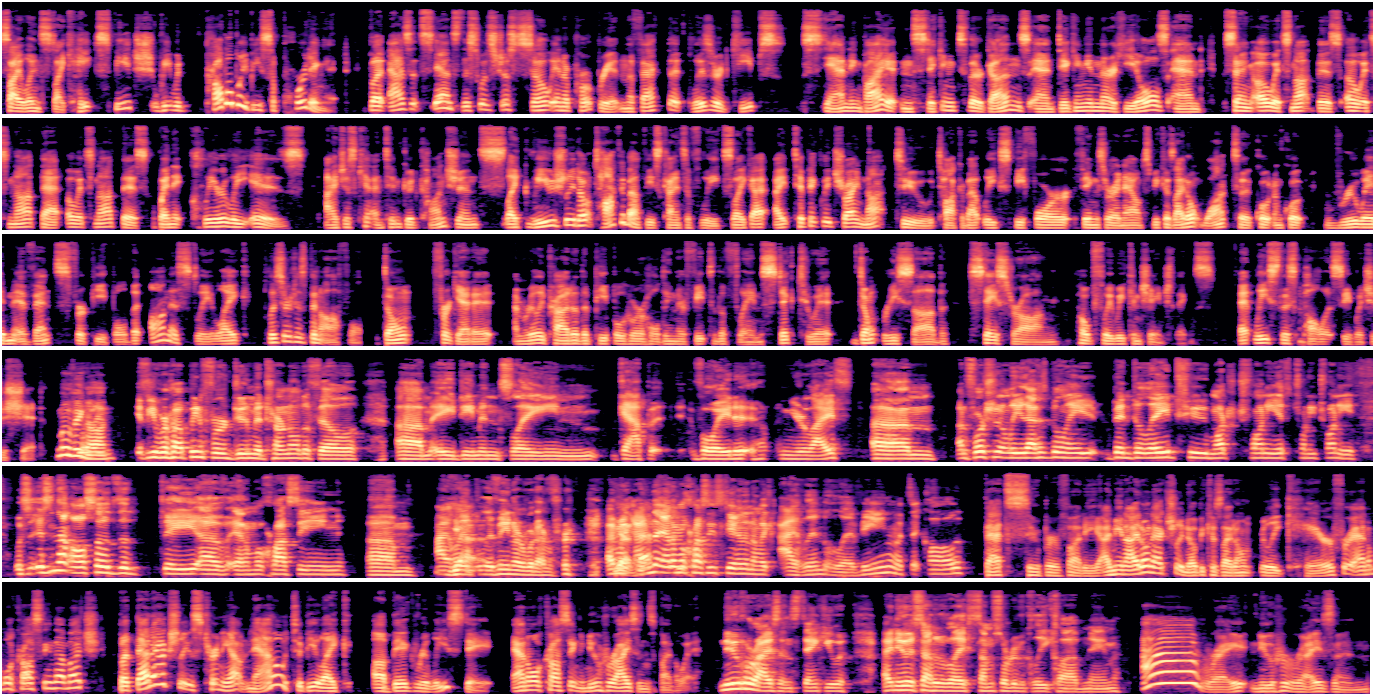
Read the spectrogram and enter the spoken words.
silenced like hate speech, we would probably be supporting it. But as it stands, this was just so inappropriate. And the fact that Blizzard keeps standing by it and sticking to their guns and digging in their heels and saying, oh, it's not this, oh, it's not that, oh, it's not this, when it clearly is. I just can't, in good conscience. Like, we usually don't talk about these kinds of leaks. Like, I, I typically try not to talk about leaks before things are announced because I don't want to, quote unquote, ruin events for people. But honestly, like, Blizzard has been awful. Don't forget it. I'm really proud of the people who are holding their feet to the flames. Stick to it. Don't resub. Stay strong. Hopefully, we can change things. At least this policy, which is shit. Moving on. If you were hoping for Doom Eternal to fill um, a demon slaying gap void in your life, um, unfortunately, that has been been delayed to March twentieth, twenty twenty. Which isn't that also the day of Animal Crossing um, Island Yeah. Living or whatever? I'm Yeah, like, I'm the Animal Crossing stand, and I'm like, Island Living. What's it called? That's super funny. I mean, I don't actually know because I don't really care for Animal Crossing that much, but that actually is turning out now to be like a big release date. Animal Crossing New Horizons, by the way. New Horizons. Thank you. I knew it sounded like some sort of Glee Club name. Ah, right. New Horizon.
